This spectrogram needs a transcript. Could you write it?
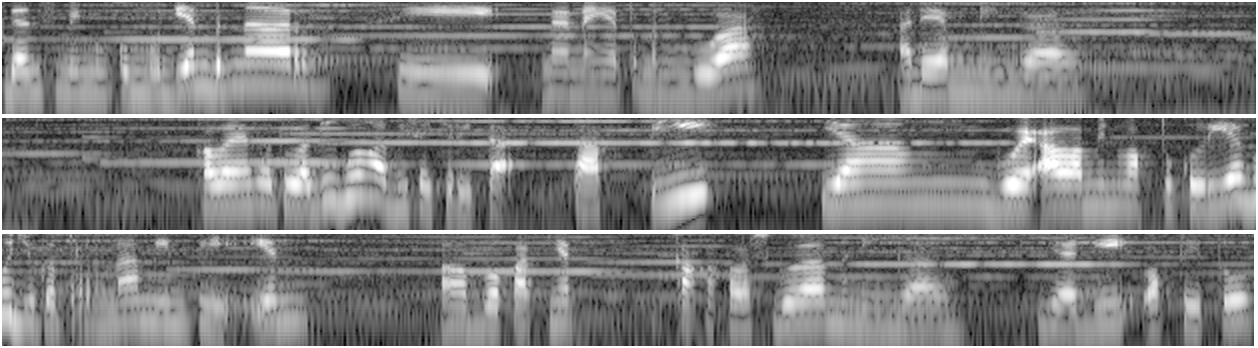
dan seminggu kemudian benar si neneknya temen gue ada yang meninggal. Kalau yang satu lagi gue nggak bisa cerita. Tapi yang gue alamin waktu kuliah gue juga pernah mimpiin uh, bokapnya kakak kelas gue meninggal. Jadi waktu itu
